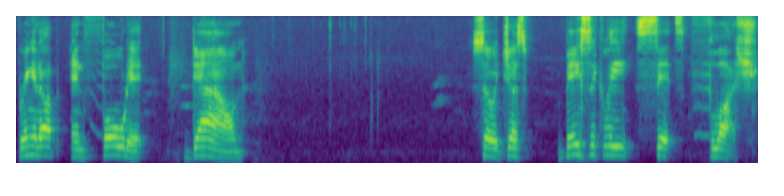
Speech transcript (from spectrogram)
Bring it up and fold it down so it just basically sits flush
